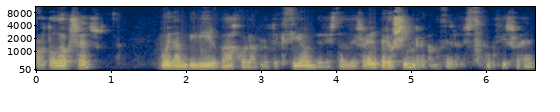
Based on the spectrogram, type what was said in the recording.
ortodoxas puedan vivir bajo la protección del Estado de Israel, pero sin reconocer al Estado de Israel.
